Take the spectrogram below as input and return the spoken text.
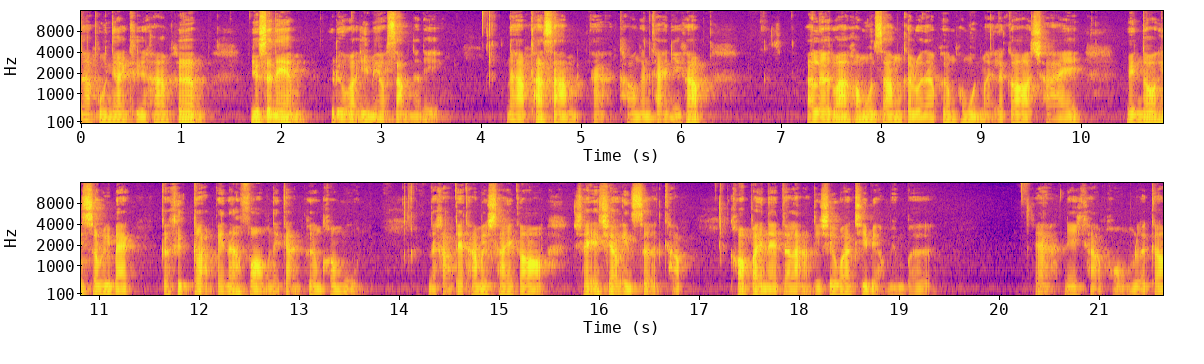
นะพูดง่ายคือห้ามเพิ่ม username หรือว่าอีเมลซ้ำนั่นเองนะครับถ้าซ้ำอ่าเข้าเงื่อนไขนี้ครับ alert ว่าข้อมูลซ้ำกรุณาเพิ่มข้อมูลใหม่แล้วก็ใช้ Windows History Back ก็คือกลับไปหน้าฟอร์มในการเพิ่มข้อมูลนะครับแต่ถ้าไม่ใช่ก็ใช้ HL insert ครับ เข้าไปในตารางที่ชื่อว่า TBL member อ่านี่ครับผมแล้วก็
